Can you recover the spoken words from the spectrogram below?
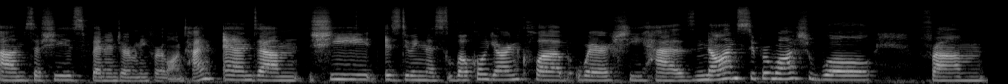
Um, so she's been in Germany for a long time. And um, she is doing this local yarn club where she has non-superwash wool from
